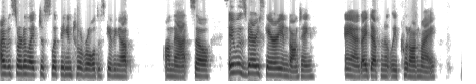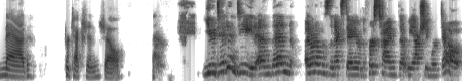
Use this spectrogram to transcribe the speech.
I was sort of like just slipping into a role, just giving up on that. So it was very scary and daunting. And I definitely put on my mad protection shell. you did indeed. And then I don't know if it was the next day or the first time that we actually worked out,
